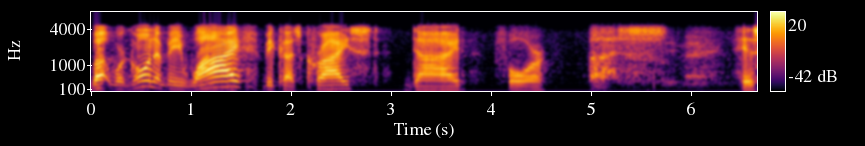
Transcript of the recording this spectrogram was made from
but we're going to be. Why? Because Christ died for us. His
